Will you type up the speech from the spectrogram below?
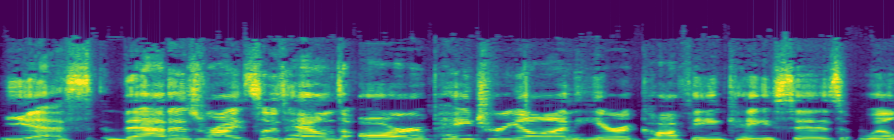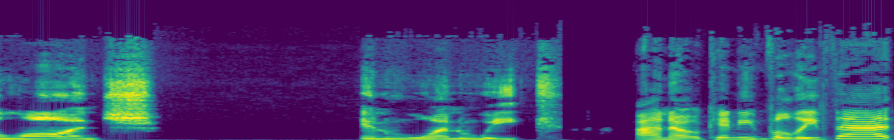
yes, that is right. Sleuthhounds, our Patreon here at Coffee and Cases will launch in one week. I know. Can you believe that?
